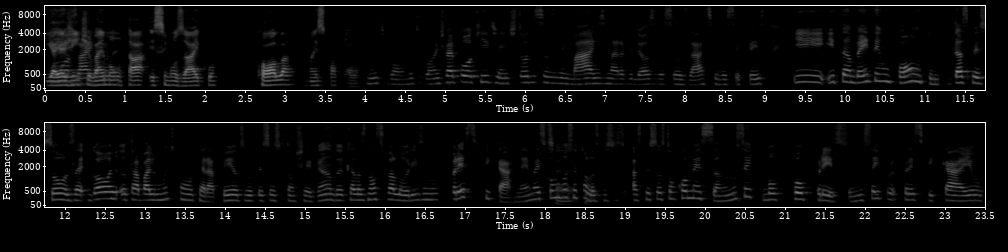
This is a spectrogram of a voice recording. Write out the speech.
E aí a gente vai né? montar esse mosaico cola mais papel. Muito bom, muito bom. A gente vai pôr aqui, gente, todas essas imagens maravilhosas das suas artes que você fez. E, e também tem um ponto das pessoas, é, igual eu trabalho muito com terapeutas ou pessoas que estão chegando, é que elas não se valorizam no precificar, né? Mas como certo. você falou, as pessoas as pessoas estão começando, não sei pôr preço, não sei precificar, eu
